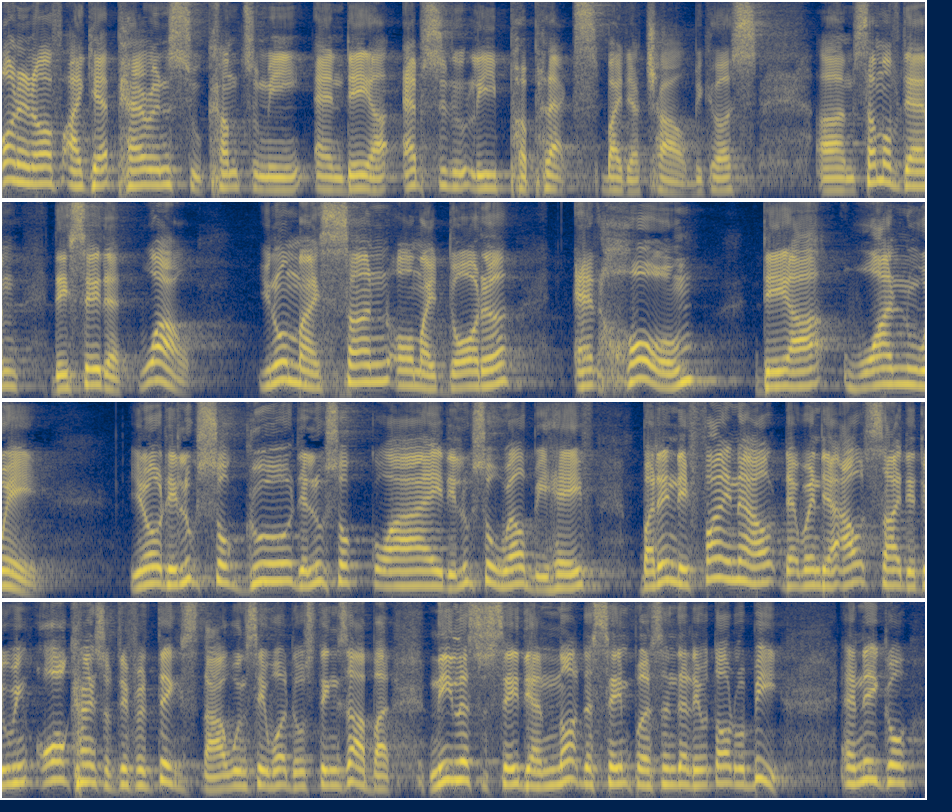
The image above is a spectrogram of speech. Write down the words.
on and off, I get parents who come to me and they are absolutely perplexed by their child because um, some of them, they say that, wow, you know, my son or my daughter at home, they are one way. You know, they look so good, they look so quiet, they look so well behaved, but then they find out that when they're outside, they're doing all kinds of different things. Now, I wouldn't say what those things are, but needless to say, they're not the same person that they thought would be and they go,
